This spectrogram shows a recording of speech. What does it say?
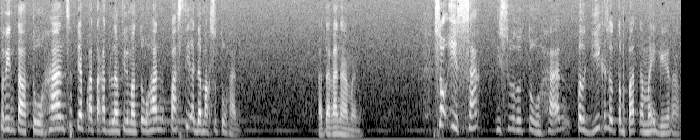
perintah Tuhan, setiap kata-kata dalam firman Tuhan pasti ada maksud Tuhan. Katakan aman. So Ishak disuruh Tuhan pergi ke satu tempat namanya Gerar.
